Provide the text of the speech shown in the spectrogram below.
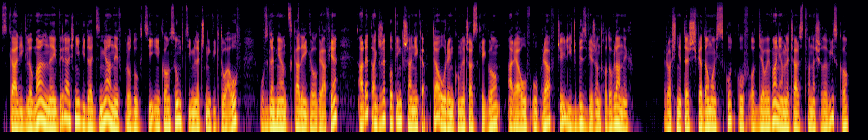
W skali globalnej wyraźnie widać zmiany w produkcji i konsumpcji mlecznych wiktuałów, uwzględniając skalę i geografię, ale także powiększanie kapitału rynku mleczarskiego, areałów upraw czy liczby zwierząt hodowlanych. Rośnie też świadomość skutków oddziaływania mleczarstwa na środowisko,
